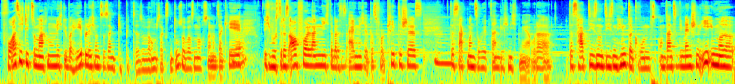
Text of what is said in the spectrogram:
vorsichtig zu machen, nicht überheblich und zu sagen, geh bitte, also warum sagst denn du sowas noch, sondern sag, hey, ja. ich wusste das auch voll lang nicht, aber das ist eigentlich etwas voll Kritisches, mhm. das sagt man so jetzt eigentlich nicht mehr oder das hat diesen und diesen Hintergrund. Und dann sind die Menschen eh immer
